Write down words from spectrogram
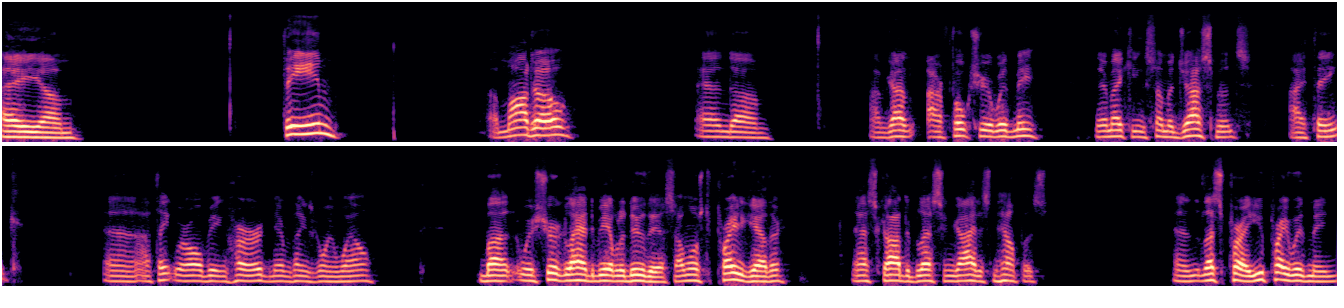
a um, theme, a motto, and um, I've got our folks here with me. They're making some adjustments, I think. Uh, I think we're all being heard and everything's going well. But we're sure glad to be able to do this. I want us to pray together and ask God to bless and guide us and help us. And let's pray. You pray with me.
